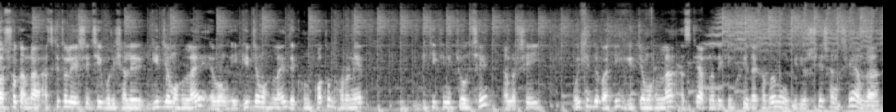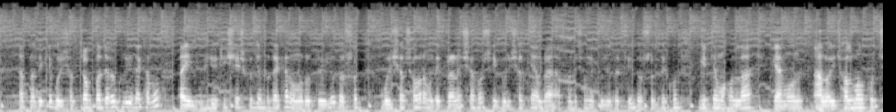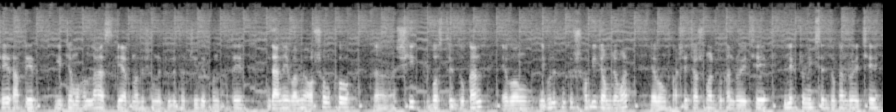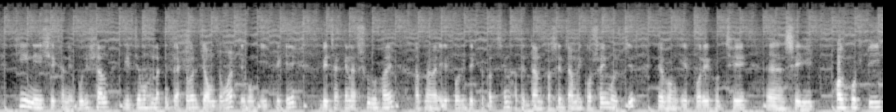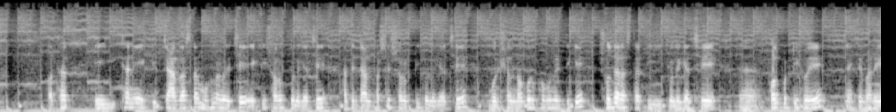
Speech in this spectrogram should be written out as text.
দর্শক, আমরা আজকে চলে এসেছি বরিশালের গির্জা মহল্লায় এবং এই গির্জা মহল্লায় দেখুন কত ধরনের বিকিকিনি চলছে। আমরা সেই ঐতিহ্যবাহী গির্জা মহল্লা আজকে আপনাদেরকে ঘুরিয়ে দেখাবো এবং ভিডিওর শেষাংশে আমরা আপনাদেরকে বরিশাল চক বাজারও ঘুরিয়ে দেখাবো। তাই ভিডিওটি শেষ পর্যন্ত দেখার অনুরোধ রইল। দর্শক, বরিশাল শহর আমাদের প্রাণের শহর, সেই বরিশালকে আমরা আপনাদের সামনে তুলে ধরছি। দর্শক, দেখুন গির্জা মহল্লা কেমন আলোয় ঝলমল করছে। রাতের গির্জা মহল্লা আজকে আপনাদের সামনে তুলে ধরছি। দেখুন, হাতে ডানে বামে অসংখ্য শীত বস্ত্রের দোকান। এবং এগুলো কিন্তু সবই জমজমাট এবং পাশে চশমার দোকান রয়েছে ইলেকট্রনিক্সের দোকান রয়েছে। কি নেই সেখানে? বরিশাল গির্জা মহল্লা কিন্তু একেবারে জমজমাট এবং এই থেকে বেচা কেনা শুরু হয়। আপনারা এরপরে দেখতে পাচ্ছেন হাতের ডান পাশে জামে কসাই মসজিদ এবং এরপরে হচ্ছে সেই ফলপট্টি, অর্থাৎ এইখানে একটি চার রাস্তার মোহনা রয়েছে, একটি সড়ক চলে গেছে, হাতের ডান পাশের সড়কটি চলে গেছে, বরিশাল নগর ভবনের দিকে সোজা রাস্তাটি চলে গেছে ফলপট্টি হয়ে একেবারে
